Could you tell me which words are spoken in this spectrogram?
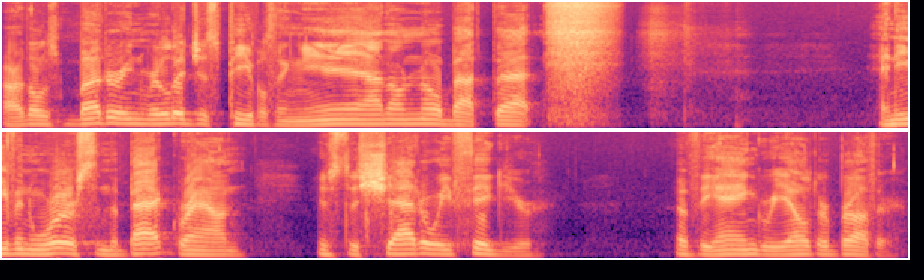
are those muttering religious people saying, Yeah, I don't know about that. and even worse, in the background is the shadowy figure of the angry elder brother.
